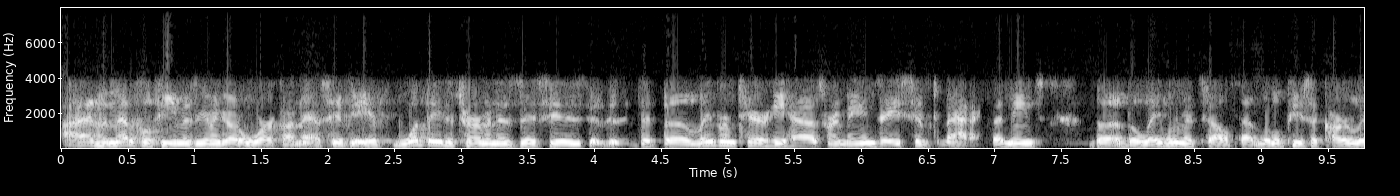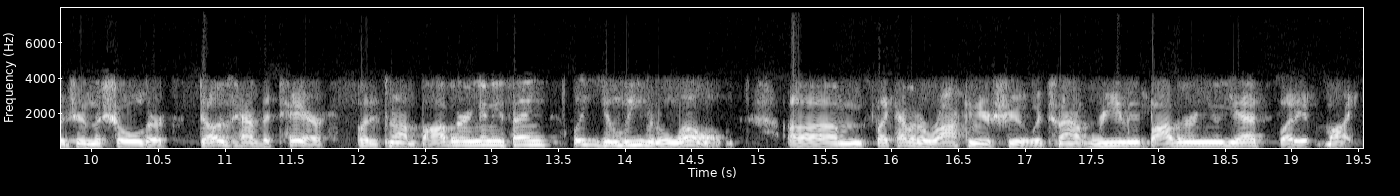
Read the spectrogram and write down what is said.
Uh, the medical team is going to go to work on this. If, if what they determine is this is that the labrum tear he has remains asymptomatic, that means the, the labrum itself, that little piece of cartilage in the shoulder, does have the tear, but it's not bothering anything, well, you leave it alone. Um, it's like having a rock in your shoe. It's not really bothering you yet, but it might.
